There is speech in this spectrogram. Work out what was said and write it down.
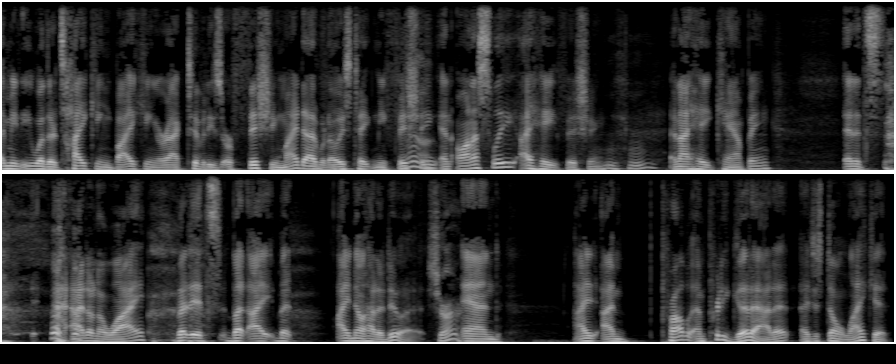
I mean whether it's hiking, biking, or activities or fishing. My dad would always take me fishing, and honestly, I hate fishing, Mm-hmm. and I hate camping, and it's I don't know why, but it's but I but I know how to do it. Sure. and I, I'm probably I'm pretty good at it. I just don't like it.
